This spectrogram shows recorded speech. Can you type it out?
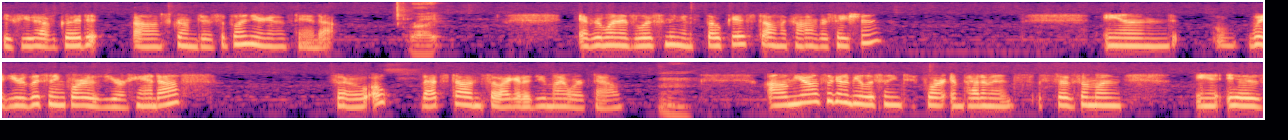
If you have good uh, Scrum discipline, you're going to stand up. Right. Everyone is listening and focused on the conversation. and what you're listening for is your handoffs. So, oh, that's done. So I got to do my work now. Mm. Um, you're also going to be listening to, for impediments. So if someone is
